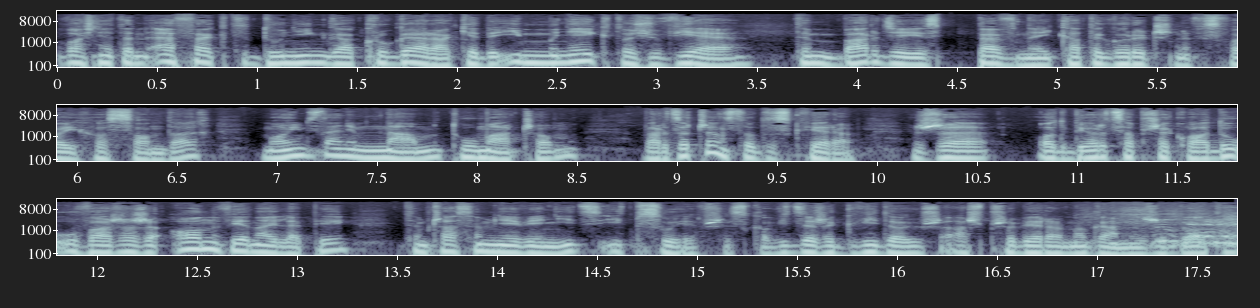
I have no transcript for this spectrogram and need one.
właśnie ten efekt Dunninga-Krugera, kiedy im mniej ktoś wie, tym bardziej jest pewny i kategoryczny w swoich osądach, moim zdaniem nam, tłumaczom, bardzo często doskwiera, że odbiorca przekładu uważa, że on wie najlepiej, tymczasem nie wie nic i psuje wszystko. Widzę, że Gwido już aż przebiera nogami, żeby o tym...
